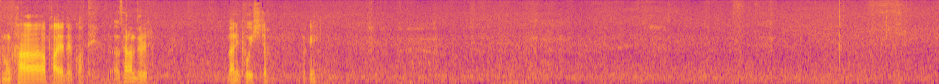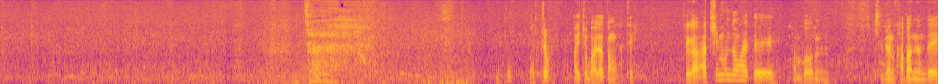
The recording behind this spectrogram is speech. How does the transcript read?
한번 가봐야 될 것 같아요. 어, 사람들 많이 보이시죠? 여기 맞죠? 아 이쪽 맞았던 것 같아. 제가 아침 운동할 때 한번 주변 가봤는데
